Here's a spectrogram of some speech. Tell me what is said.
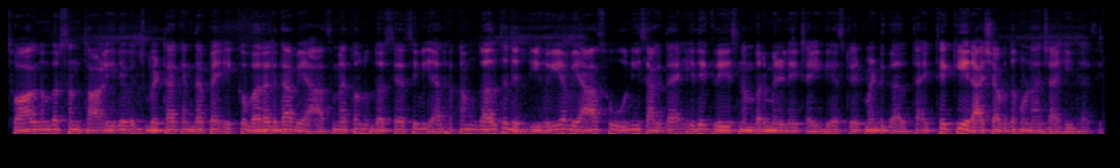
ਸਵਾਲ ਨੰਬਰ 47 ਦੇ ਵਿੱਚ ਬੇਟਾ ਕਹਿੰਦਾ ਪਿਆ, ਇੱਕ ਵਰਗ ਦਾ ਵਿਆਸ। ਮੈਂ ਤੁਹਾਨੂੰ ਦੱਸਿਆ ਸੀ ਵੀ ਇਹ ਰਕਮ ਗਲਤ ਦਿੱਤੀ ਹੋਈ ਹੈ। ਵਿਆਸ ਹੋ ਨਹੀਂ ਸਕਦਾ। ਇਹਦੇ ਗ੍ਰੇਸ ਨੰਬਰ ਮਿਲਣੇ ਚਾਹੀਦੇ ਆ। ਸਟੇਟਮੈਂਟ ਗਲਤ ਹੈ। ਇੱਥੇ ਘੇਰਾ ਸ਼ਬਦ ਹੋਣਾ ਚਾਹੀਦਾ ਸੀ।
